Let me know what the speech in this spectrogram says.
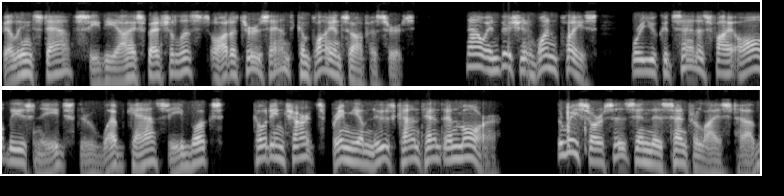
billing staff, CDI specialists, auditors, and compliance officers. Now envision one place where you could satisfy all these needs through webcasts, ebooks, coding charts, premium news content, and more. The resources in this centralized hub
